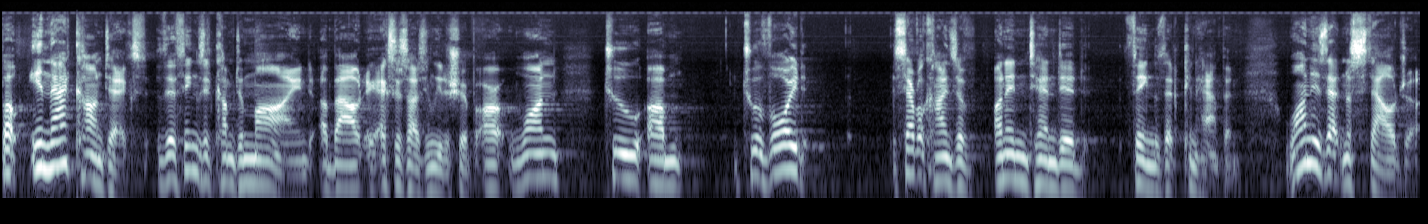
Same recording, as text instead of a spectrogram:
But in that context, the things that come to mind about exercising leadership are one, to um, to avoid several kinds of unintended things that can happen. One is that nostalgia,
